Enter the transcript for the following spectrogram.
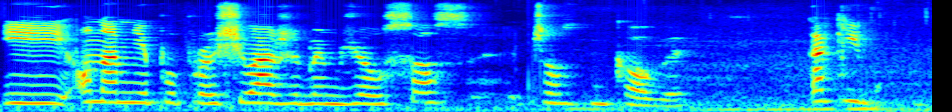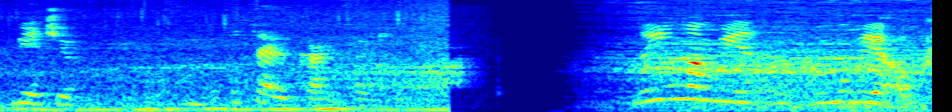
i ona mnie poprosiła, żebym wziął sos czosnkowy. Taki, wiecie, w butelkach takich. No i mówię, mówię ok,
